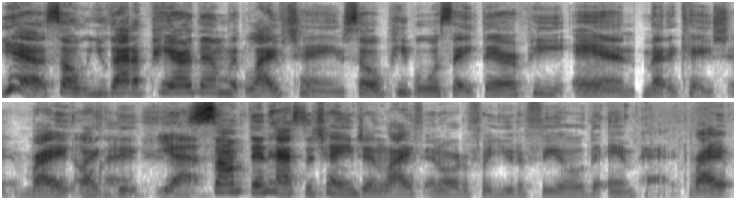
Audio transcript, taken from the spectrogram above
Yeah, so you got to pair them with life change. So people will say therapy and medication, right? Like Okay, the yeah. something has to change in life in order for you to feel the impact, right?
